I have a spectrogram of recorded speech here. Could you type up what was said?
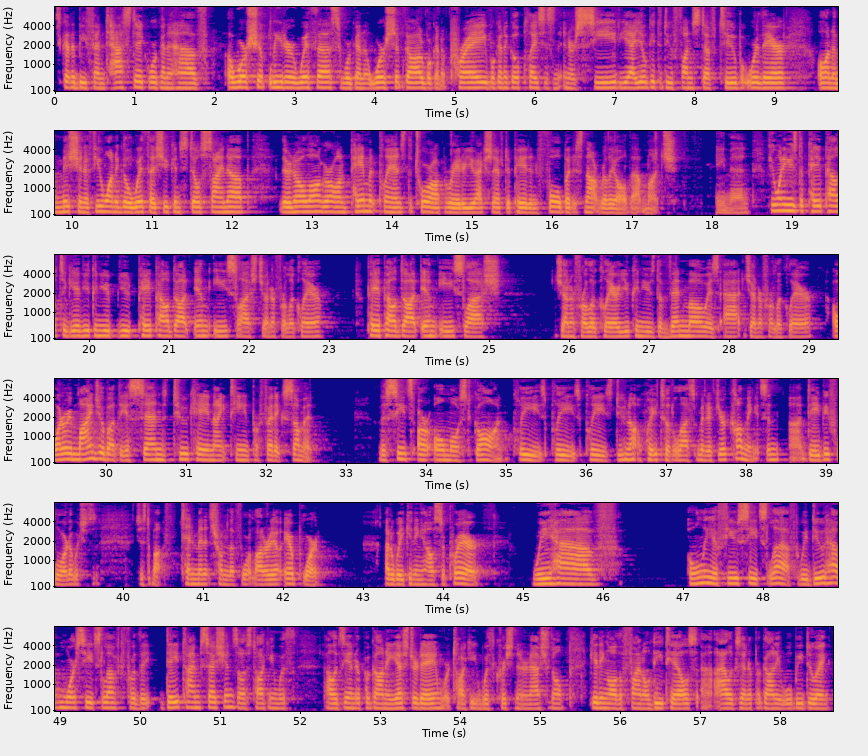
It's going to be fantastic. We're going to have a worship leader with us. We're going to worship God. We're going to pray. We're going to go places and intercede. Yeah, you'll get to do fun stuff too, but we're there on a mission. If you want to go with us, you can still sign up. They're no longer on payment plans, the tour operator. You actually have to pay it in full, but it's not really all that much. Amen. If you want to use the PayPal to give, you can use, use paypal.me slash Jennifer LeClaire. PayPal.me slash Jennifer LeClaire. You can use the Venmo is at Jennifer LeClaire. I want to remind you about the Ascend 2K19 Prophetic Summit. The seats are almost gone. Please, please, please do not wait till the last minute. If you're coming, it's in uh, Davie, Florida, which is just about 10 minutes from the Fort Lauderdale airport at Awakening House of Prayer. We have only a few seats left. We do have more seats left for the daytime sessions. I was talking with Alexander Pagani yesterday, and we're talking with Christian International, getting all the final details. Uh, Alexander Pagani will be doing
